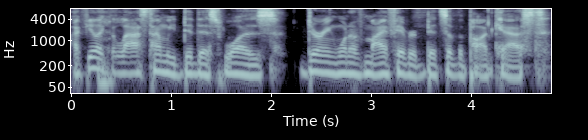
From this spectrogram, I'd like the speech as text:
I feel like the last time we did this was during one of my favorite bits of the podcast,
